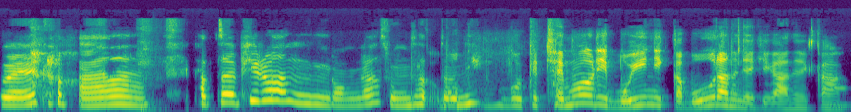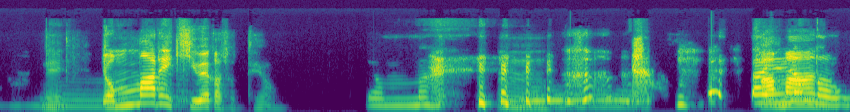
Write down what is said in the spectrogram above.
왜? 갑- 아, 갑자기 필요한 건가? 뭐, 종잣돈이? 뭐 이렇게 재물이 모이니까 모으라는 얘기가 아닐까. 네. 음. 연말의 기회가 좋대요. 연말. 음. 딱 다만, 1년 남았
